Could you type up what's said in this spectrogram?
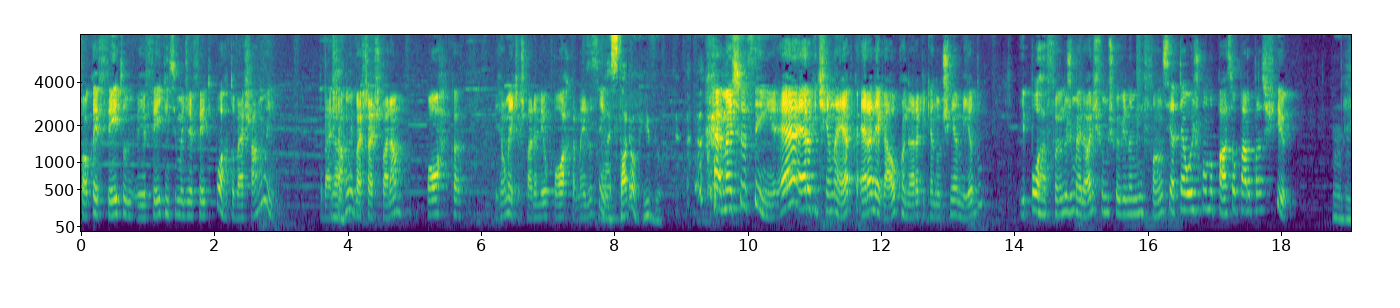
só com efeito, efeito em cima de efeito, porra, tu vai achar ruim. Tu vai achar Ah. ruim, vai achar a história porca. E realmente, a história é meio porca, mas assim. Uma história horrível. É, mas assim, é- era o que tinha na época, era legal, quando eu era pequeno eu tinha medo. E, porra, foi um dos melhores filmes que eu vi na minha infância e até hoje, quando passa, eu paro pra assistir. Uhum.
